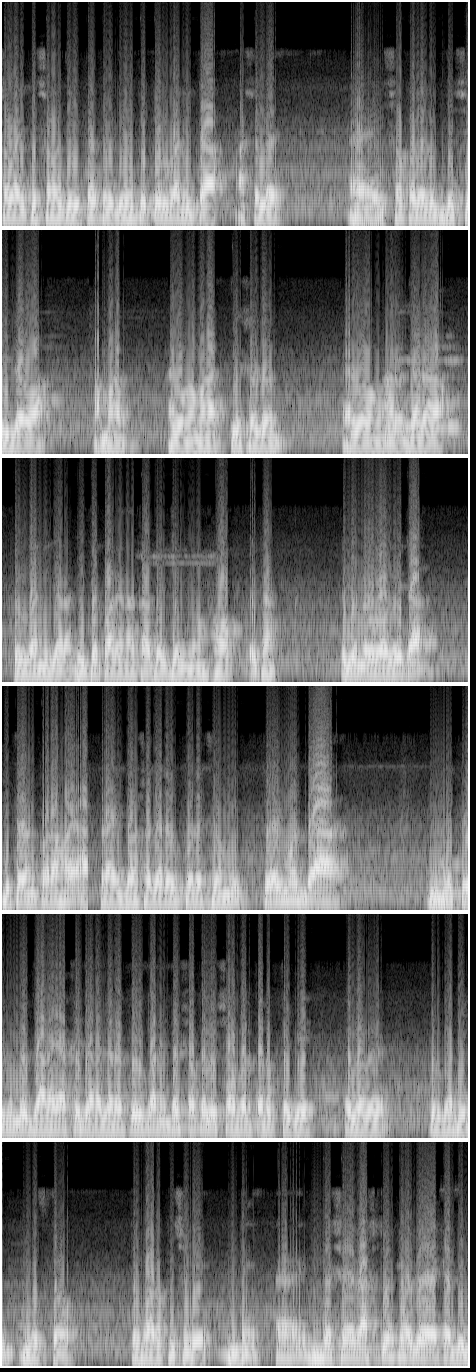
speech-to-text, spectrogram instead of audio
সবাইকে সহযোগিতা করি। যেহেতু কুরবানিটা আসলে সকলের উদ্দেশ্যেই দেওয়া, আমার এবং আমার আত্মীয় স্বজন এবং আরও যারা কুরবানি যারা দিতে পারে না, তাদের জন্য হক এটা। এই জন্য ওইভাবে এটা বিতরণ করা হয় আর প্রায় দশ হাজারের উপরে শ্রমিক। তো এর মধ্যে নেতৃবৃন্দ যারাই আছে, যারা যারা কুরবানি দেয়, সকলেই সবার তরফ থেকে এভাবে কুরবানির গোস্ত তোবারক হিসেবে দেয়। দেশের রাষ্ট্রীয় পর্যায়ে একটা দিক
